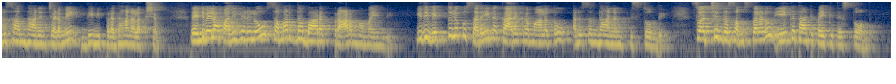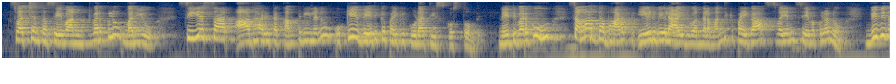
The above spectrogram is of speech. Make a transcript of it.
అనుసంధానించడమే దీని ప్రధాన లక్ష్యం. రెండు వేల పదిహేడులో సమర్థ భారత్ ప్రారంభమైంది. ఇది వ్యక్తులకు సరైన కార్యక్రమాలతో అనుసంధాననిపిస్తుంది. స్వచ్ఛంద సంస్థలను ఏకతాటిపైకి తెస్తోంది. స్వచ్ఛంద సేవా నెట్వర్క్లు మరియు సిఎస్ఆర్ ఆధారిత కంపెనీలను ఒకే వేదికపైకి కూడా తీసుకొస్తోంది. నేటి వరకు సమర్థ భారత్ ఏడు వేల ఐదు వందల మందికి పైగా స్వయం సేవకులను వివిధ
